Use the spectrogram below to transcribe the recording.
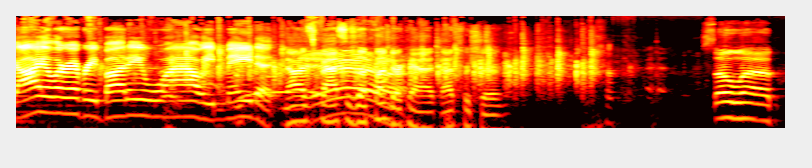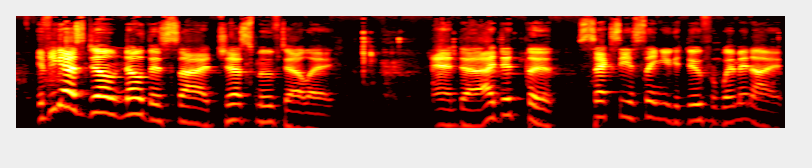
Skylar, everybody. Wow, he made it. Not as fast as a Thundercat, that's for sure. So, uh, if you guys don't know this, I just moved to LA. And uh, I did the sexiest thing you could do for women. I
